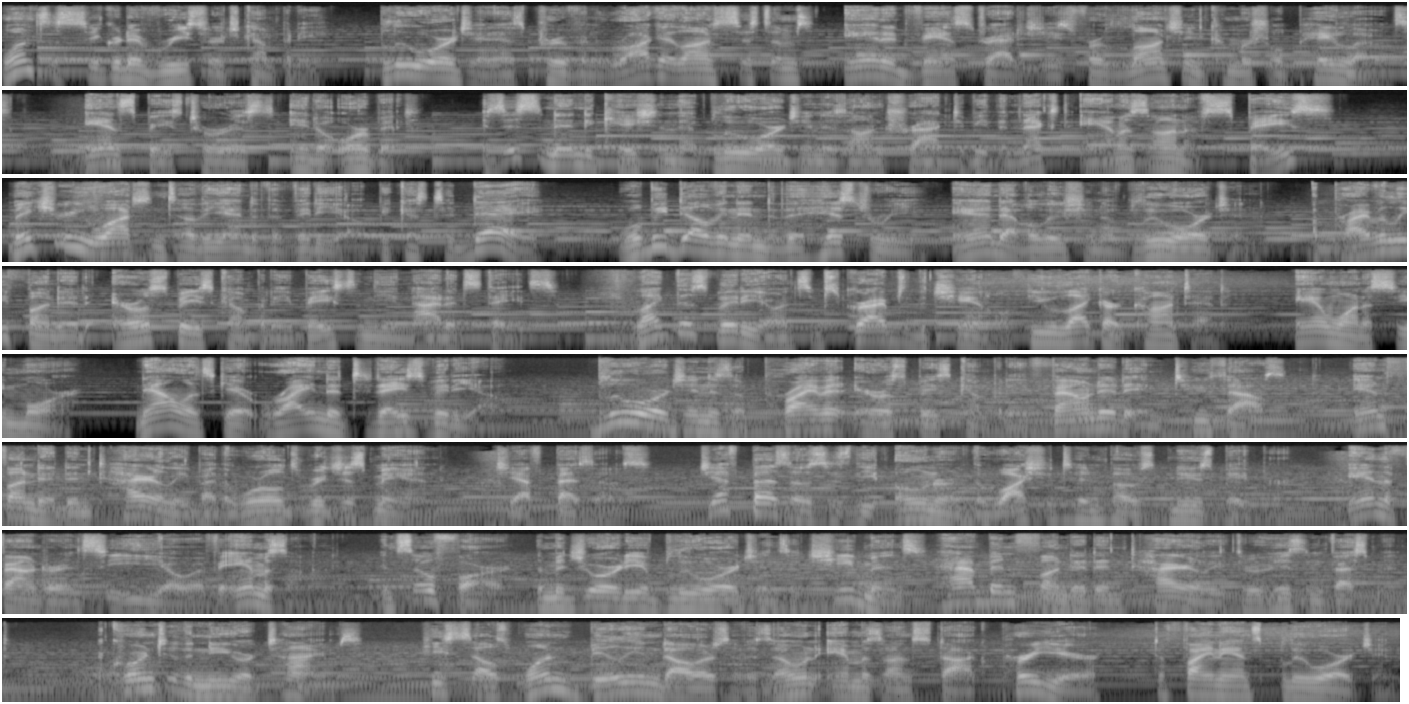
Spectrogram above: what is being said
Once a secretive research company, Blue Origin has proven rocket launch systems and advanced strategies for launching commercial payloads and space tourists into orbit. Is this an indication that Blue Origin is on track to be the next Amazon of space? Make sure you watch until the end of the video because today we'll be delving into the history and evolution of Blue Origin, a privately funded aerospace company based in the United States. Like this video and subscribe to the channel if you like our content and want to see more. Now let's get right into today's video. Blue Origin is a private aerospace company founded in 2000 and funded entirely by the world's richest man, Jeff Bezos. Jeff Bezos is the owner of the Washington Post newspaper and the founder and CEO of Amazon. And so far, the majority of Blue Origin's achievements have been funded entirely through his investment. According to the New York Times, he sells $1 billion of his own Amazon stock per year to finance Blue Origin,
